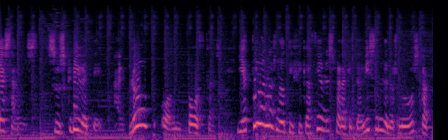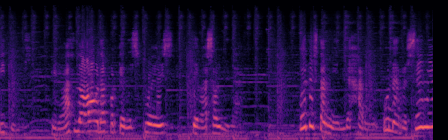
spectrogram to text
Ya sabes, suscríbete al blog o a mi podcast y activa las notificaciones para que te avisen de los nuevos capítulos. Pero hazlo ahora porque después te vas a olvidar. Puedes también dejarme una reseña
